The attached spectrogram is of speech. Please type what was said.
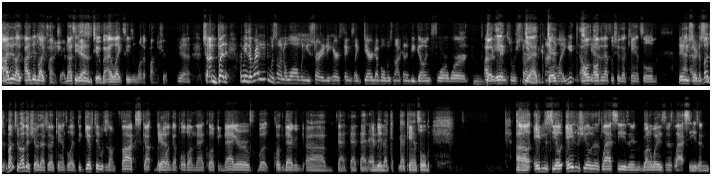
I did like I did like Punisher. Not season yeah. two, but I like season one of Punisher. Yeah. So I'm, but I mean, the writing was on the wall when you started to hear things like Daredevil was not going to be going forward. But Other it, things were starting yeah, to Dare, like you, all, yeah. all the Netflix shows got canceled. Then you started a bunch, bunch of other shows actually got canceled, like The Gifted, which was on Fox. Got the yeah. plug got pulled on that. Cloak and Dagger, but Cloak and Dagger, uh, that that that ended. That got canceled. Uh, Agent of Shield, Agent Shield in his last season. Runaways in his last season.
